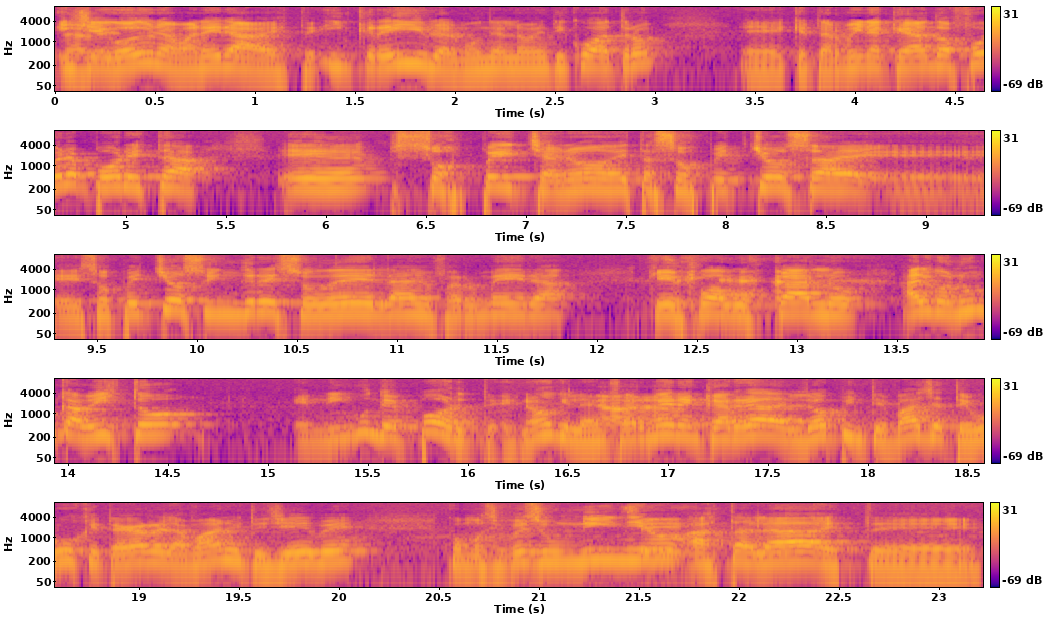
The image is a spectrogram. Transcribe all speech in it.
y llegó de una manera este, increíble al Mundial 94, eh, que termina quedando afuera por esta eh, sospecha, ¿no? Esta sospechosa, eh, sospechoso ingreso de la enfermera que fue a buscarlo. Algo nunca visto en ningún deporte, ¿no? Que la enfermera encargada del doping te vaya, te busque, te agarre la mano y te lleve como si fuese un niño hasta la este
